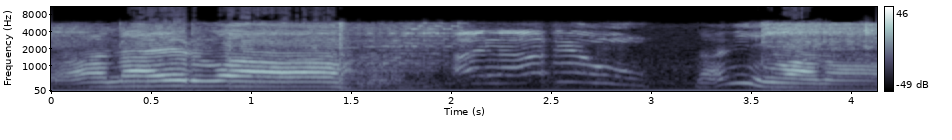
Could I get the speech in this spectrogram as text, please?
うわ、なえるわ!何今の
